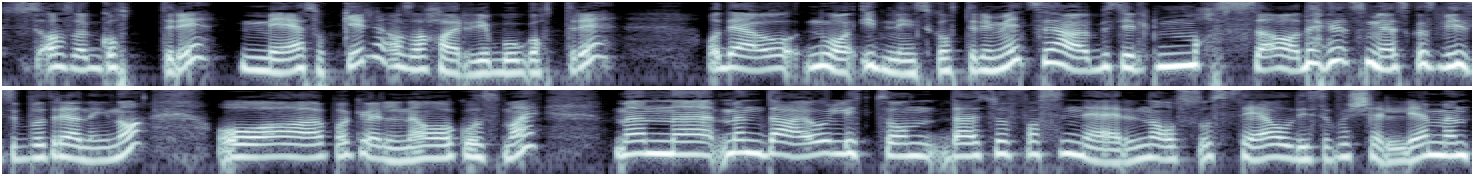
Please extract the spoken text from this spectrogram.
altså godteri med sukker, altså Haribo-godteri. Og det er jo noe av yndlingsgodteriet mitt, så jeg har jo bestilt masse av det som jeg skal spise på trening nå, og på kveldene og kose meg. Men, eh, men det er jo litt sånn, det er så fascinerende også å se alle disse forskjellige, men,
